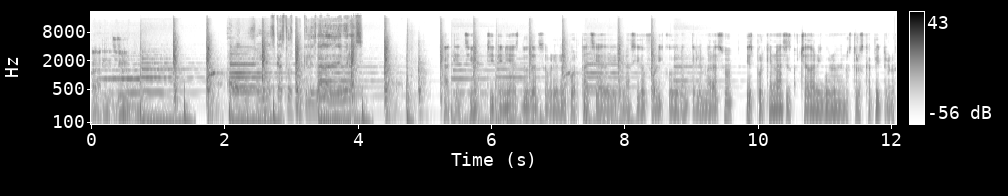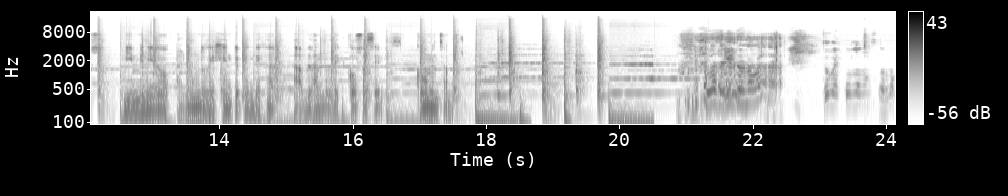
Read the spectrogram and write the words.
Atención. Aguas sus oídos castos porque les va la de de veras. Atención, si tenías dudas sobre la importancia del ácido fólico durante el embarazo, es porque no has escuchado ninguno de nuestros capítulos. Bienvenido al mundo de gente pendeja hablando de cosas serias. Comenzamos. ¿Tú vas a intro, no, güey? Tú, güey, tú lo das normal.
